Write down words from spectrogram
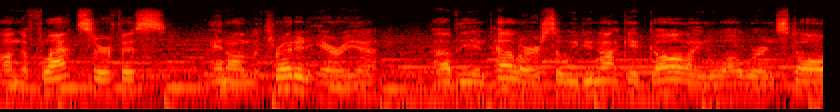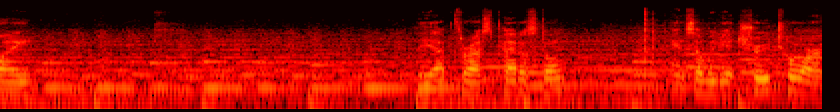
on the flat surface and on the threaded area of the impeller so we do not get galling while we're installing the upthrust pedestal and so we get true torque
